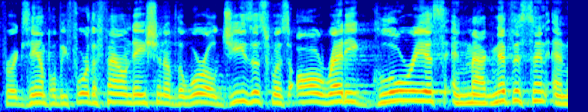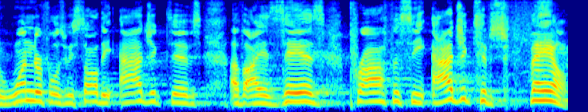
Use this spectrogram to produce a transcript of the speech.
For example, before the foundation of the world, Jesus was already glorious and magnificent and wonderful. As we saw the adjectives of Isaiah's prophecy, adjectives fail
